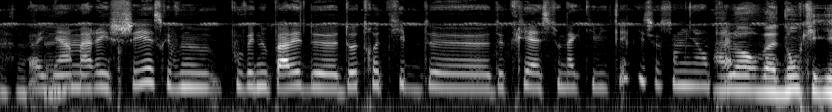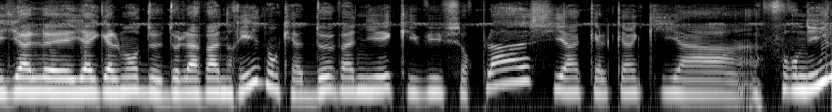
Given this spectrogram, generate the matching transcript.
Euh, il y a un maraîcher. Est-ce que vous pouvez nous parler d'autres types de, création d'activités qui se sont mis en place? Alors, bah, donc, il y, a il y a également de, la vannerie. Donc, il y a deux vanniers qui vivent sur place. Il y a quelqu'un qui a un fournil,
